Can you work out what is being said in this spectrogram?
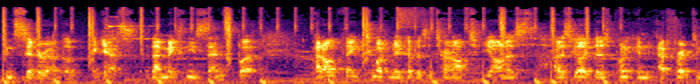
considerate of them, I guess. If that makes any sense, but I don't think too much makeup is a turnoff, to be honest. I just feel like they're just putting in effort to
